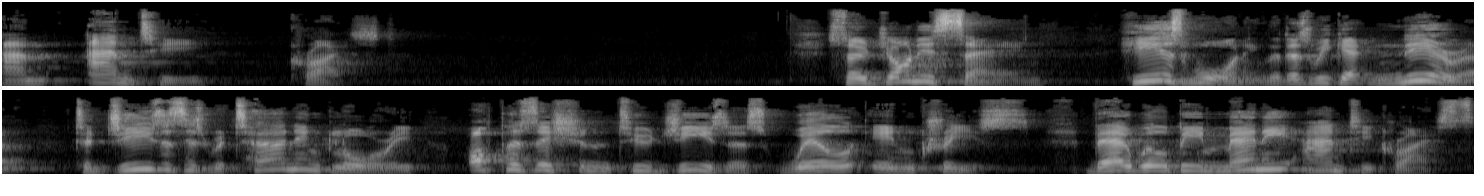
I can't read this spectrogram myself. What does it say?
an anti Christ. So John is saying, he is warning that as we get nearer to Jesus' return in glory, opposition to Jesus will increase. There will be many antichrists.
